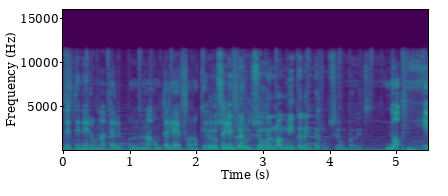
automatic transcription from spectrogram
de tener una tele- una- un teléfono que Pero sin teléfono- interrupción, él no admite la interrupción, parece. No, eh,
